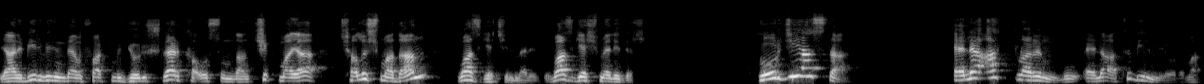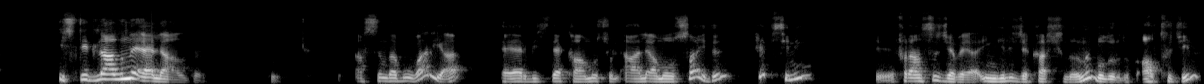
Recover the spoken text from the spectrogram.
Yani birbirinden farklı görüşler kaosundan çıkmaya çalışmadan vazgeçilmelidir, vazgeçmelidir. Gorgias da eleatların, bu eleatı bilmiyorum ha, istidlalını ele aldı. Aslında bu var ya, eğer bizde kamusul alam olsaydı hepsinin e, Fransızca veya İngilizce karşılığını bulurduk. Altı cilt.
